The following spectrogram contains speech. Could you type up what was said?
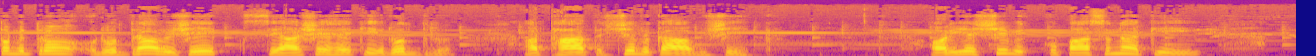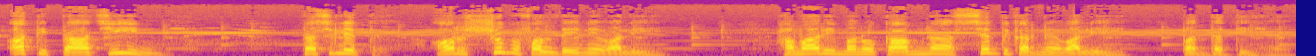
तो मित्रों, रुद्राभिषेक से आशय है कि रुद्र अर्थात शिव का अभिषेक और यह शिव उपासना की अति प्राचीन, प्रचलित और शुभ फल देने वाली, हमारी मनोकामना सिद्ध करने वाली पद्धति है।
